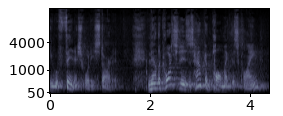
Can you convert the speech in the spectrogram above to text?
He will finish what he started. Now, the question is, is how can Paul make this claim?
